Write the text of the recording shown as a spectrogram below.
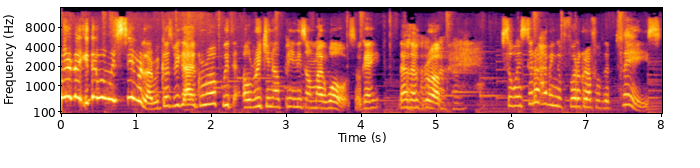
we're like that one was similar because we got grew up with original paintings on my walls. Okay, that's how I grew up. Uh-huh. So instead of having a photograph of the place,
